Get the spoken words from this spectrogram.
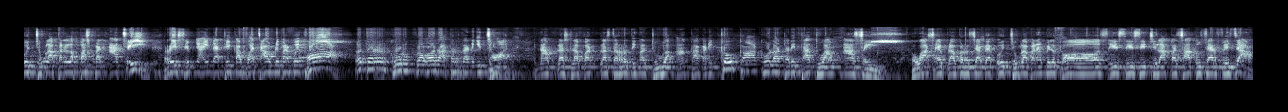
ujung lapan lepas ban Aji. Resipnya indah di kabuat jauh di perkuih Tergurung blokona tertandingi John 16-18 tertinggal dua angka kali Coca-Cola dari Tatuang Asi Wasai Blaber siap ujung lapangan ambil posisi si cilakan satu servisnya.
